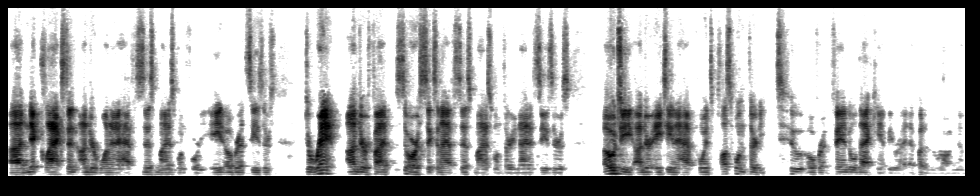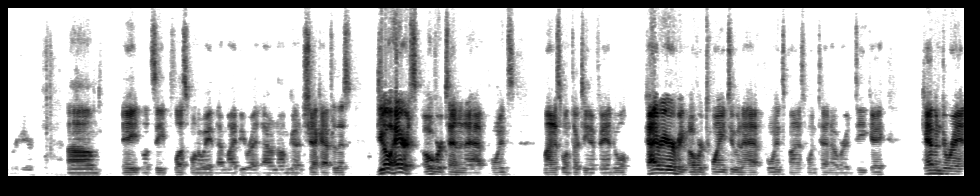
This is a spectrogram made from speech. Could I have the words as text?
Uh, Nic Claxton under one and a half assists, mm-hmm. minus 148 over at Caesars. Durant under five or six and a half assists, minus 139 at Caesars. OG under 18 and a half points, plus 132 over at FanDuel. That can't be right. I put in the wrong number here. Um, eight, let's see, plus 108. That might be right. I don't know. I'm going to check after this. Joe Harris over 10 and a half points, minus 113 at FanDuel. Kyrie Irving over 22 and a half points, minus 110 over at DK. Kevin Durant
